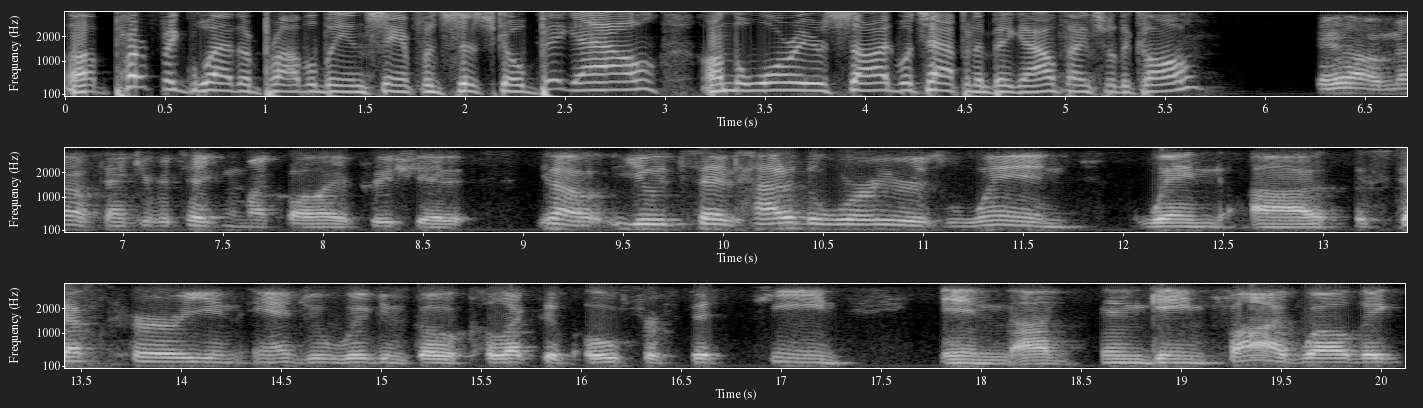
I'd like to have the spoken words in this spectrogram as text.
Uh, perfect weather probably in San Francisco. Big Al on the Warriors side. What's happening, Big Al? Thanks for the call. No, no, thank you for taking my call. I appreciate it. You know, you had said, how did the Warriors win when uh, Steph Curry and Andrew Wiggins go a collective 0 for 15 in uh, in Game Five. Well, they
